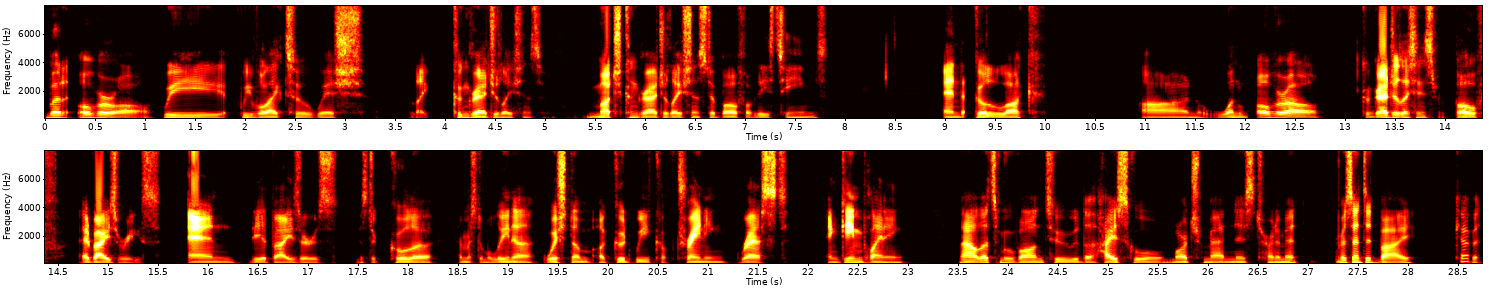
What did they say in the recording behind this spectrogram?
But overall, we we would like to wish like congratulations, much congratulations to both of these teams, and good luck on one overall. Congratulations to both advisories and the advisors, Mr. Kula and Mr. Molina. Wish them a good week of training, rest, and game planning. Now let's move on to the high school March Madness tournament presented by Kevin.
